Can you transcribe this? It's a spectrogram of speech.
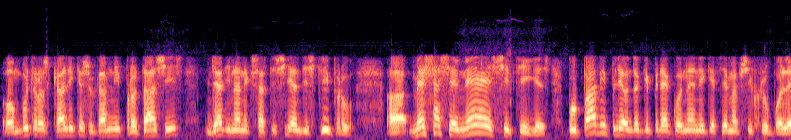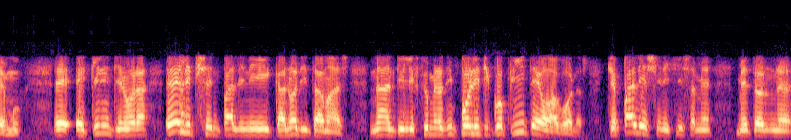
ο Μπούτρος Κάλλη και σου κάνει προτάσεις για την ανεξαρτησία της Κύπρου μέσα σε νέες συνθήκες που πάβει πλέον το Κυπριακό να είναι και θέμα ψυχρού πολέμου ε, εκείνη την ώρα έλειψε πάλι η ικανότητά μας να αντιληφθούμε ότι πολιτικοποιείται ο αγώνας. Και πάλι συνεχίσαμε με, τον, ε,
